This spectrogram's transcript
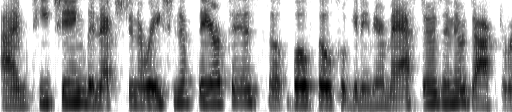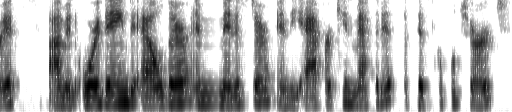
I'm teaching the next generation of therapists, both those who are getting their master's and their doctorate. I'm an ordained elder and minister in the African Methodist Episcopal Church.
